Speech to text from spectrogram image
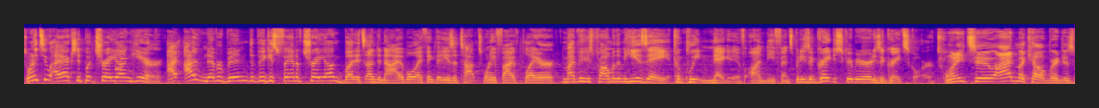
22, I actually put Trae Young here. I, I've never been the biggest fan of Trae Young, but it's undeniable. I think that he's a top 25 player. My biggest problem with him, he is a complete negative on defense, but he's a great distributor he's a great scorer. 22, I had Mikal Bridges.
